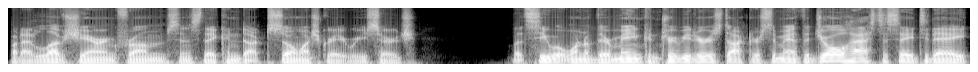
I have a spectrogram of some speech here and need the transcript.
but I love sharing from since they conduct so much great research. Let's see what one of their main contributors, Dr. Samantha Joel, has to say today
